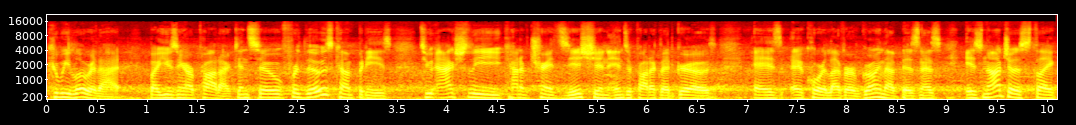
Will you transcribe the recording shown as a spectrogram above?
Could we lower that by using our product? And so for those companies to actually kind of transition into product-led growth as a core lever of growing that business is not just like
